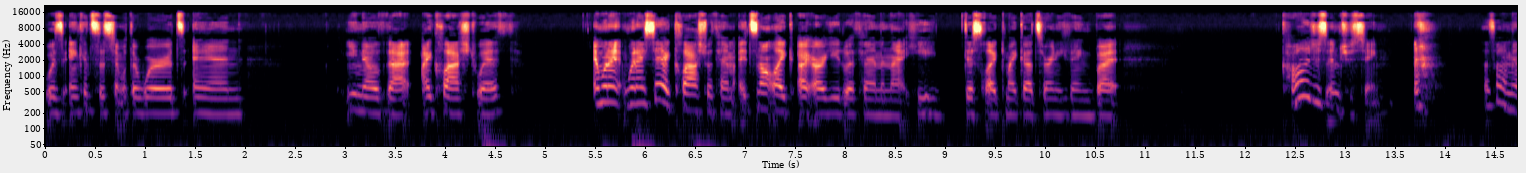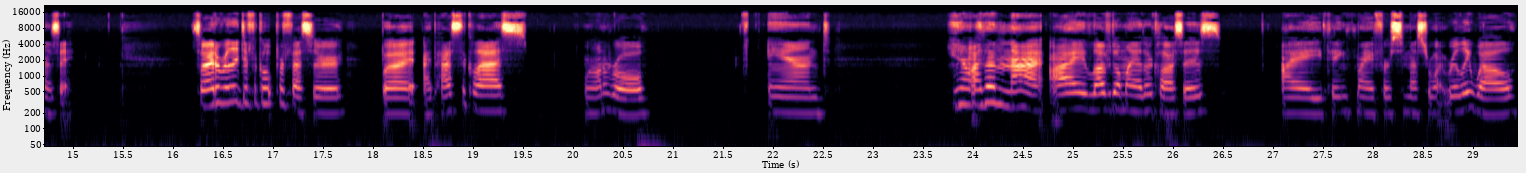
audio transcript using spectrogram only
was inconsistent with their words and you know, that I clashed with. And when I when I say I clashed with him, it's not like I argued with him and that he disliked my guts or anything, but college is interesting. That's all I'm going to say. So I had a really difficult professor, but I passed the class. We're on a roll. And you know, other than that, I loved all my other classes. I think my first semester went really well.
